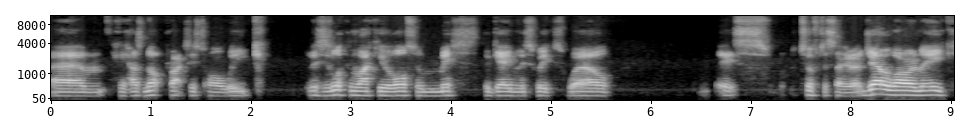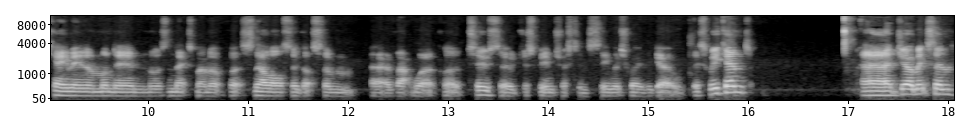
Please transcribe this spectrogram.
Um, he has not practiced all week. This is looking like he'll also miss the game this week as well. it's tough to say. Right? Jaylen Warren, he came in on Monday and was the next man up, but Snell also got some uh, of that workload too. So just be interesting to see which way they go this weekend. Uh, Joe Mixon,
